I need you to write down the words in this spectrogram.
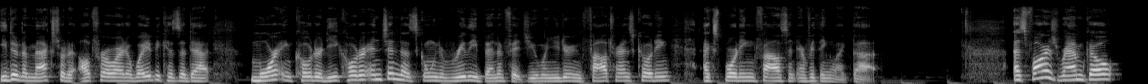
either the Max or the Ultra right away because of that more encoder decoder engine that's going to really benefit you when you're doing file transcoding, exporting files, and everything like that. As far as RAM go,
